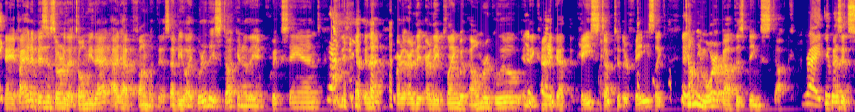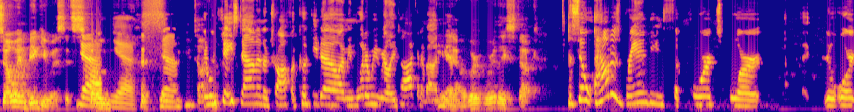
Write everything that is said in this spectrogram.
hey, if I had a business owner that told me that, I'd have fun with this. I'd be like, what are they stuck in? Are they in quicksand? Yeah. Are they in that? Are, are they are they playing with Elmer glue and they kind of got the paste stuck to their face? Like, tell me more about this being stuck right. Because went, it's so ambiguous. It's Yeah. so Yes. Yeah. What are you they talking face down in a trough of cookie dough. I mean, what are we really talking about here? Yeah, where, where are they stuck? So, how does branding support or or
